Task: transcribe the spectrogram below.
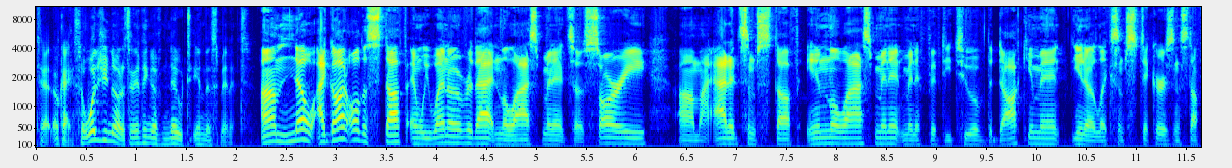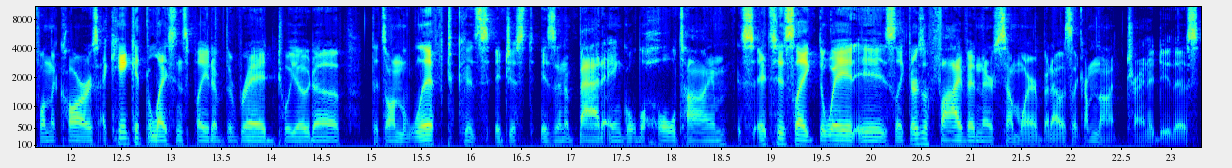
Ted. Okay, so what did you notice? Anything of note in this minute? Um, no, I got all the stuff, and we went over that in the last minute. So sorry. Um, I added some stuff in the last minute, minute fifty-two of the document. You know, like some stickers and stuff on the cars. I can't get the license plate of the red Toyota that's on the lift because it just is in a bad angle the whole time. It's, it's just like the way it is. Like there's a five in there somewhere, but I was like, I'm not trying to do this.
